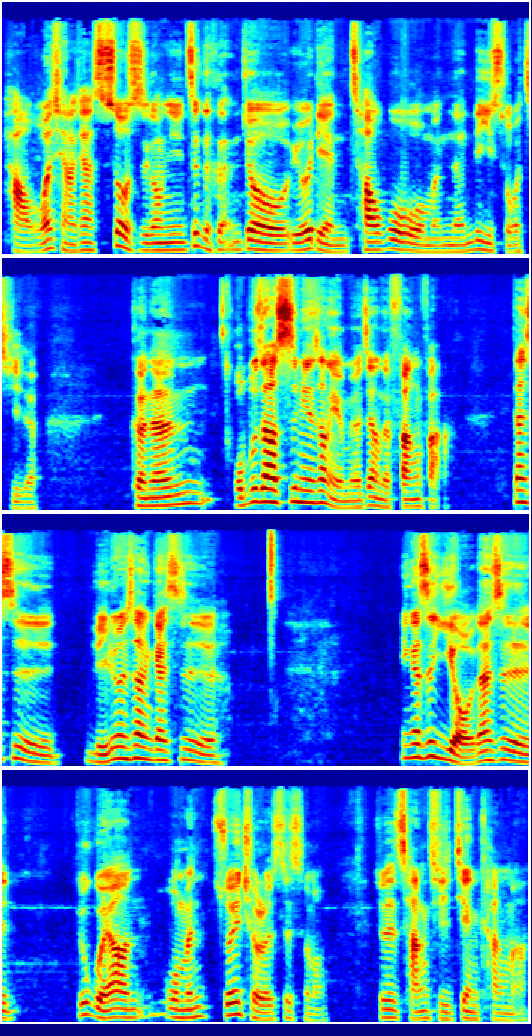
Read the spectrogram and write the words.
好，我想一下，瘦十公斤这个可能就有点超过我们能力所及了。可能我不知道市面上有没有这样的方法，但是理论上应该是，应该是有。但是如果要我们追求的是什么，就是长期健康嘛。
